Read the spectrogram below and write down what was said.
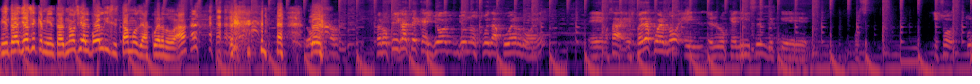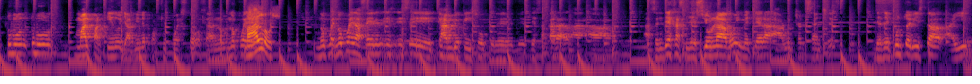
mientras, ya sé que mientras no sea el bolis estamos de acuerdo, ¿ah? pero, fíjate que yo, yo no estoy de acuerdo, ¿eh? eh o sea, estoy de acuerdo en, lo que dices de que pues, hizo, tuvo, tuvo mal partido, viene por supuesto, o sea, no, no puede... Malos. No puede, no puede hacer ese cambio que hizo de, sacar a, a, Sendejas lesionado y meter a, Richard Sánchez. Desde mi punto de vista, ahí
